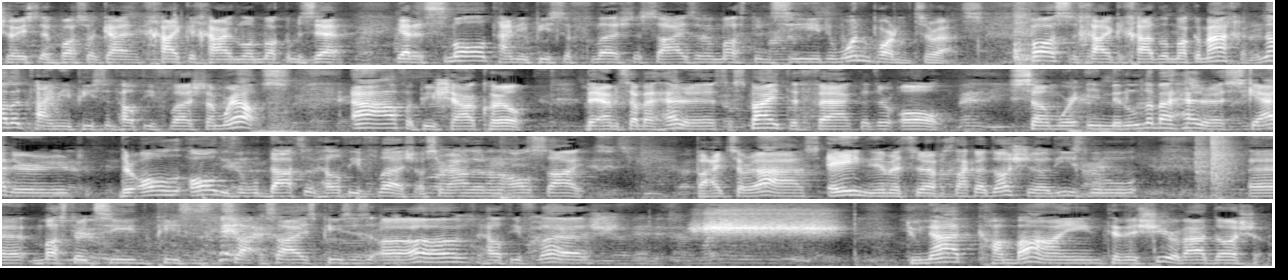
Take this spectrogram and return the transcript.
a small, tiny piece of flesh the size of a mustard seed in one part of the teras. Another tiny piece of healthy flesh somewhere else despite the fact that they're all somewhere in middle of the Baheres, scattered, they're all all these little dots of healthy flesh are surrounded on all sides. By Tzaras, these little uh, mustard seed pieces, size pieces of healthy flesh, do not combine to the shear of adasha.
